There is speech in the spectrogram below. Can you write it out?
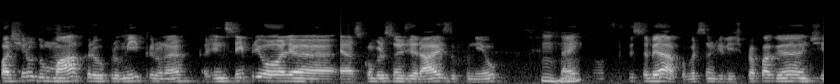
partindo do macro para o micro, né? A gente sempre olha as conversões gerais do funil. Uhum. Né? Então, você a ah, conversão de lead para pagante,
